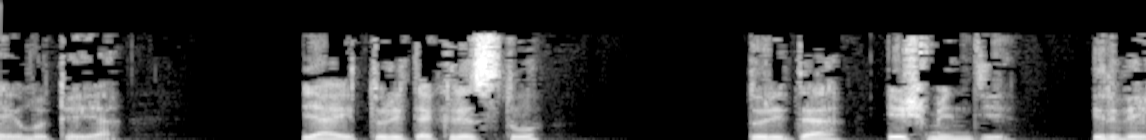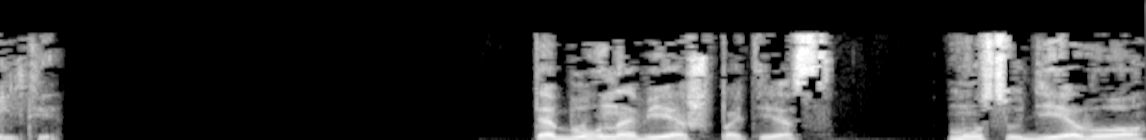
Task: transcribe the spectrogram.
eilutėje. Jei turite Kristų, turite išmintį ir viltį. Te būna viešpaties, mūsų Dievo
